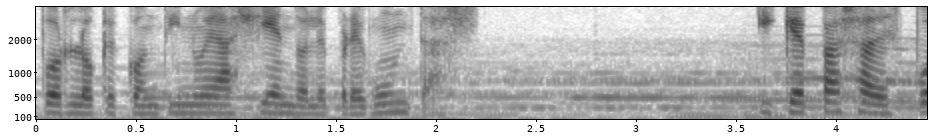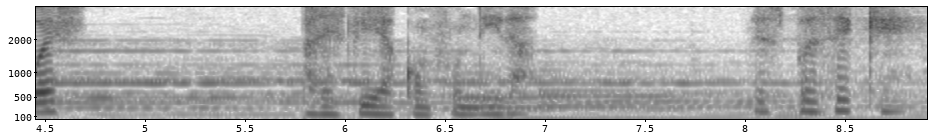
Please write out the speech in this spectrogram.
por lo que continué haciéndole preguntas. ¿Y qué pasa después? Parecía confundida. ¿Después de qué?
